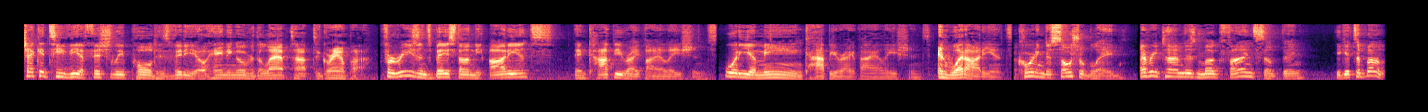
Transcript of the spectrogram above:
Check It TV officially pulled his video handing over the laptop to Grandpa for reasons based on the audience and copyright violations. What do you mean, copyright violations? And what audience? According to Social Blade, every time this mug finds something, he gets a bump.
